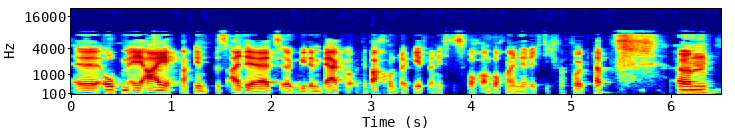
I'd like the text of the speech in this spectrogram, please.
äh, OpenAI, nachdem das alte ja jetzt irgendwie den Berg, den Bach runtergeht, wenn ich das Woche am Wochenende richtig verfolgt habe, ähm,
